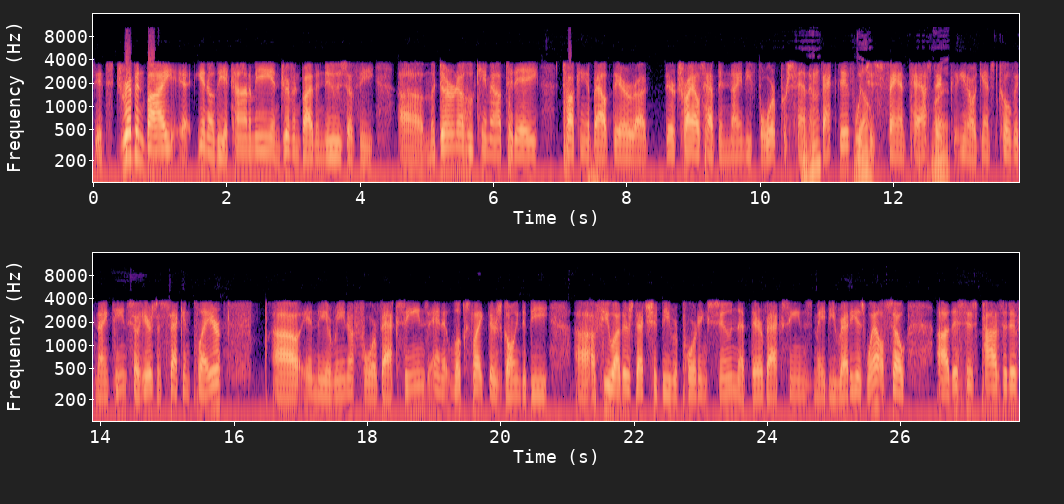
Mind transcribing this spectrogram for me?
it's driven by you know the economy and driven by the news of the uh, Moderna, who came out today talking about their uh, their trials have been 94% Mhm. effective, which Yeah. is fantastic, Right. you know, against COVID-19. So here's a second player uh, in the arena for vaccines, and it looks like there's going to be uh, a few others that should be reporting soon that their vaccines may be ready as well. So uh, this is positive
